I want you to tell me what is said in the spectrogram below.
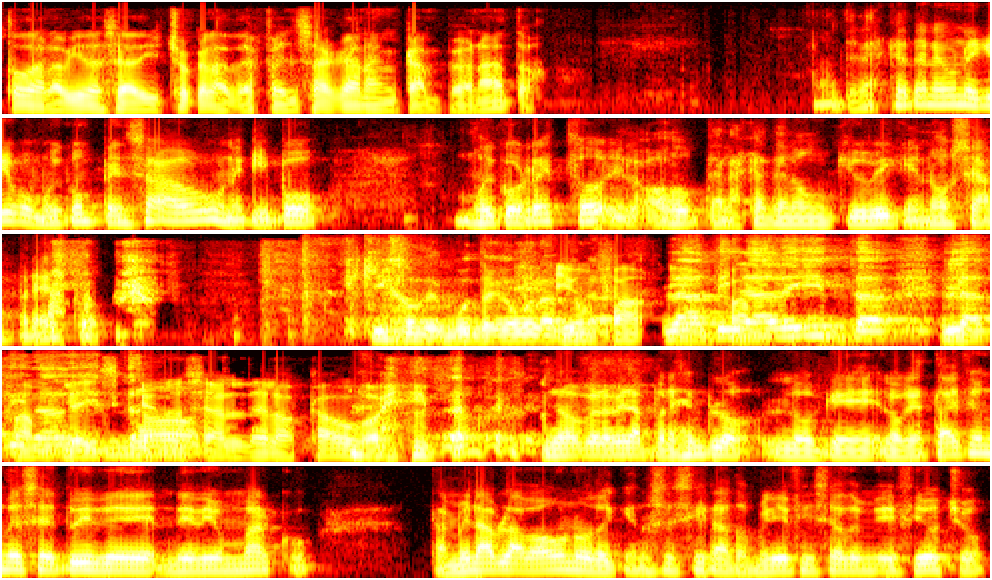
toda la vida se ha dicho que las defensas ganan campeonatos. No, Tienes que tener un equipo muy compensado, un equipo muy correcto, y luego tienes que tener un QB que no sea Prescott. Qué hijo de puta, como la Y tira- y La tiradita, Y la tiradita. que no sea el de los Cowboys, ¿no? No, pero mira, por ejemplo, lo que, lo que está diciendo ese tuit de, de Dion Marco, también hablaba uno de que no sé si era 2016 o 2018,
